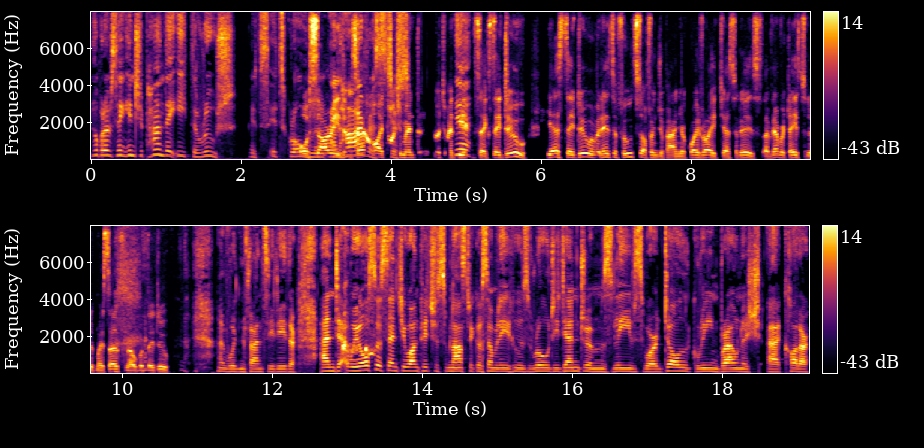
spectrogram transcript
No, but I'm saying in Japan they eat the root. It's it's grown. Oh, sorry, and, and harvested. I meant, I meant yeah. the insects. They do. Yes, they do. It is a foodstuff in Japan. You're quite right. Yes, it is. I've never tasted it myself now, but they do. I wouldn't fancy it either. And uh, we also sent you one pictures from last week of somebody whose rhododendrons leaves were dull green brownish uh, colour,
